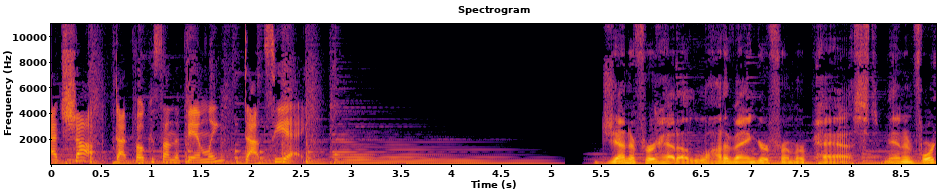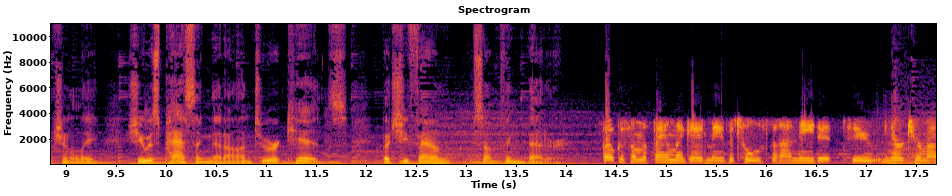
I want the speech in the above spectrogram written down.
at shop.focusonthefamily.ca. Jennifer had a lot of anger from her past, and unfortunately, she was passing that on to her kids. But she found something better. Focus on the Family gave me the tools that I needed to nurture my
